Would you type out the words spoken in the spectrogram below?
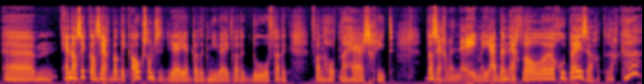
Um, en als ik dan zeg dat ik ook soms het idee heb dat ik niet weet wat ik doe of dat ik van hot naar her schiet, dan zeggen we nee, maar jij bent echt wel uh, goed bezig. Toen dacht ik?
